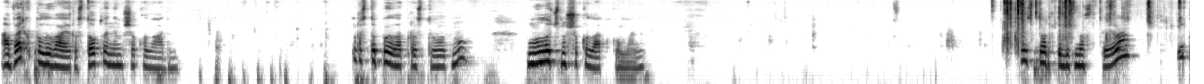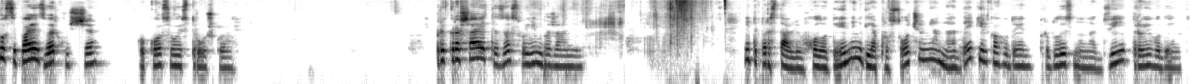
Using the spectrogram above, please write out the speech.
А верх поливаю розтопленим шоколадом. Розтопила просто одну молочну шоколадку у мене. Ось тортик змастила і посипаю зверху ще кокосовою стружкою. Прикрашаєте за своїм бажанням. І тепер ставлю в холодильник для просочування на декілька годин, приблизно на 2-3 годинки.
